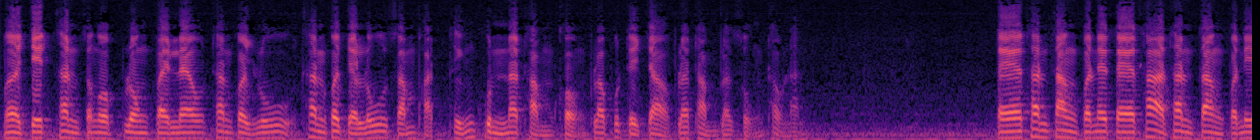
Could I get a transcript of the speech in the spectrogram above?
เมื่อจิตท่านสงบลงไปแล้วท่านก็รู้ ท่านก็จะรู้สัมผัสถึงคุณธรรมของพระพุทธเจ้าพระธรรมพระสงฆ์เท่านั้น แต่ท่านตั้งปณิแต่ถ้าท่านตั้งปณิ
